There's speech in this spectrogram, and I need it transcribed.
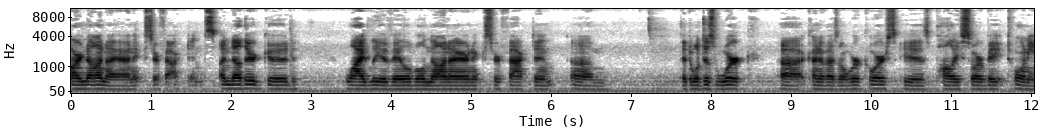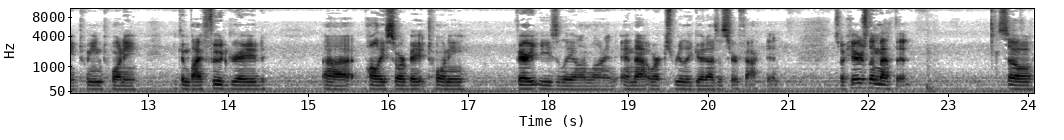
are non-ionic surfactants. Another good widely available non-ionic surfactant um, that will just work uh, kind of as a workhorse is polysorbate 20, tween 20. You can buy food grade uh, polysorbate 20 very easily online and that works really good as a surfactant. So here's the method. So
